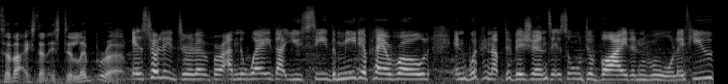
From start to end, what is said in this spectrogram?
to that extent, it's deliberate. It's totally deliberate, and the way that you see the media play a role in whipping up divisions, it's all divide and rule. If you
